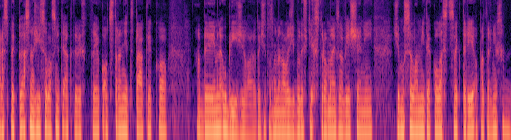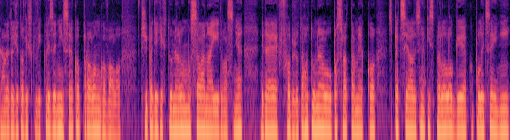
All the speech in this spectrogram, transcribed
respektuje a snaží se vlastně ty aktivisty jako odstranit tak, jako aby jim neublížila. Takže to znamenalo, že byli v těch stromech zavěšený, že musela mít jako lesce, který opatrně sundali, takže to vyklizení se jako prolongovalo. V případě těch tunelů musela najít vlastně, kde je vchod do toho tunelu, poslat tam jako specialist, nějaký speleologi, jako policejní.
